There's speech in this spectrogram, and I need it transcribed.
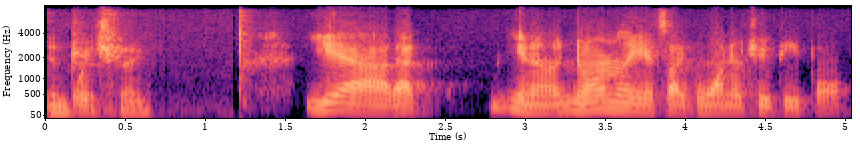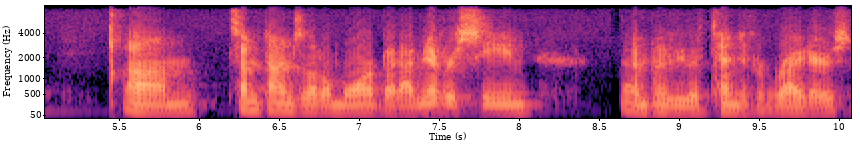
Interesting. Which, yeah, that, you know, normally it's like one or two people, um, sometimes a little more, but I've never seen a movie with 10 different writers.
